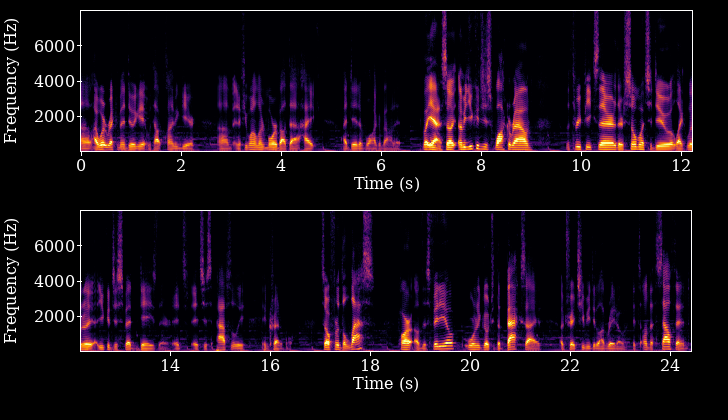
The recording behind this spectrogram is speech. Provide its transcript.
Uh, I wouldn't recommend doing it without climbing gear. Um, and if you want to learn more about that hike, I did a vlog about it. But yeah, so I mean, you could just walk around the three peaks there. There's so much to do. Like literally, you could just spend days there. It's it's just absolutely incredible. So for the last part of this video, we're to go to the backside of Tre Cime di Lavaredo. It's on the south end.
